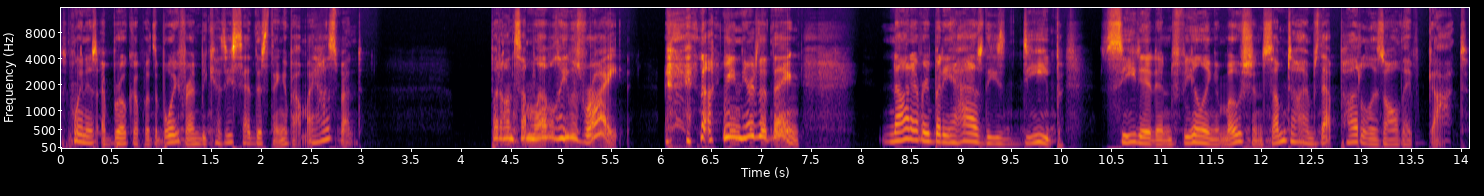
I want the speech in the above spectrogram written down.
The point is, I broke up with the boyfriend because he said this thing about my husband. But on some level, he was right. and I mean, here's the thing not everybody has these deep seated and feeling emotions. Sometimes that puddle is all they've got.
